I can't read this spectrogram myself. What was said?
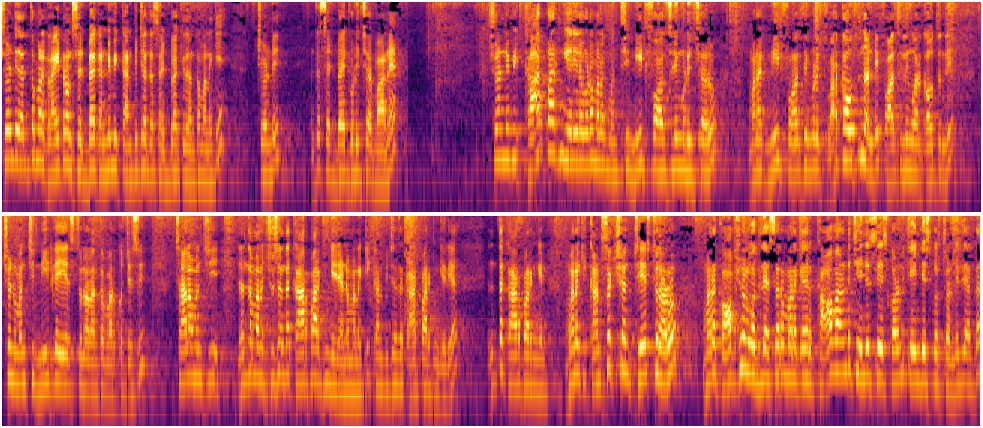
చూడండి ఇదంతా మనకి రైట్ రౌండ్ సెట్ బ్యాక్ అండి. మీకు కనిపించేంత సెట్ బ్యాక్ ఇదంతా మనకి. చూడండి అంతా సెట్ బ్యాక్ కూడా ఇచ్చారు బాగానే. చూడండి మీ కార్ పార్కింగ్ ఏరియాలో కూడా మనకు మంచి నీట్ ఫాల్ సీలింగ్ కూడా ఇచ్చారు. మనకి నీట్ ఫాల్ సీలింగ్ కూడా వర్క్ అవుతుందండి. ఫాల్ సీలింగ్ వర్క్ అవుతుంది. చూడండి మంచి నీట్గా చేస్తున్నారు అంత వర్క్ వచ్చేసి. చాలా మంచి ఇదంతా మనం చూసేంత కార్ పార్కింగ్ ఏరియా అండి మనకి. కనిపించేంత కార్ పార్కింగ్ ఏరియా ఎంత కార్ పార్కింగ్ మనకి కన్స్ట్రక్షన్ చేస్తున్నారు మనకు ఆప్షన్లు వదిలేస్తారు మనకి ఏదైనా కావాలంటే చేంజెస్ చేసుకోవాలంటే చేంజ్ చేసుకోవచ్చు అండి ఇది అంతా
